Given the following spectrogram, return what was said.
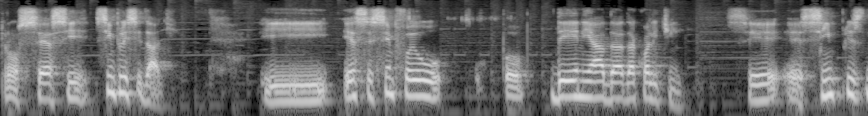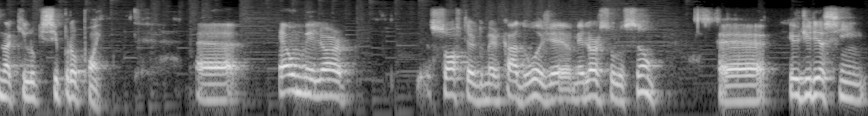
trouxesse simplicidade. E esse sempre foi o, o DNA da, da Qualitim, ser é, simples naquilo que se propõe. É, é o melhor software do mercado hoje? É a melhor solução? É, eu diria assim,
